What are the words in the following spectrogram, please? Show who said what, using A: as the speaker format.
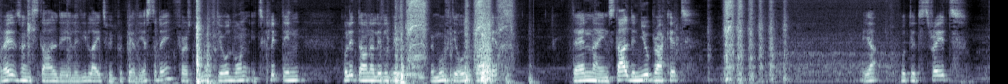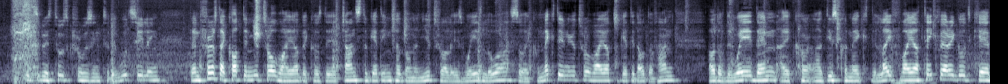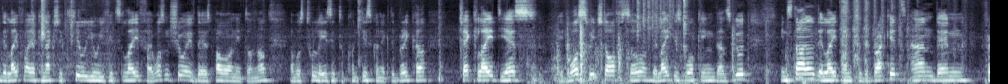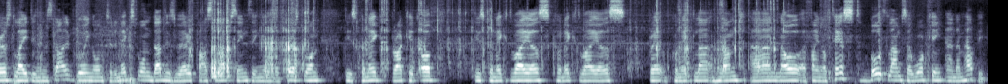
A: Ready to install the LED lights we prepared yesterday. First remove the old one, it's clipped in. Pull it down a little bit, remove the old bracket. Then I install the new bracket. Yeah, put it straight. Fix it with two screws into the wood ceiling. Then first I cut the neutral wire because the chance to get injured on a neutral is way lower. So I connect the neutral wire to get it out of hand out of the way. Then I uh, disconnect the live wire. Take very good care. The live wire can actually kill you if it's live. I wasn't sure if there's power on it or not. I was too lazy to disconnect the breaker. Check light, yes, it was switched off, so the light is working, that's good. Install the light onto the bracket and then first light is installed, going on to the next one. That is very fast lap, same thing as the first one. Disconnect, bracket up, disconnect wires, connect wires, connect lamp and now a final test. Both lamps are working and i'm happy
